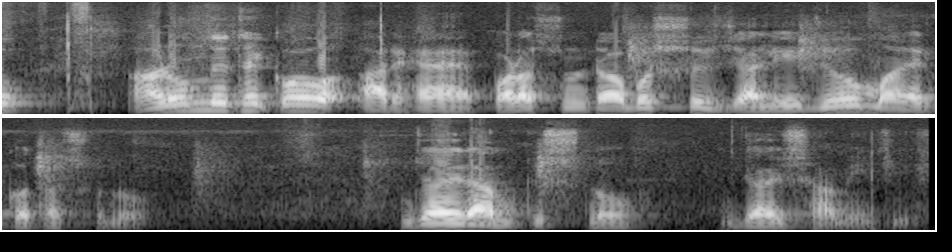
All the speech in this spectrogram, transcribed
আনন্দে থেকো, আর হ্যাঁ পড়াশোনাটা অবশ্যই চালিয়ে যেও, মায়ের কথা শোনো। জয় রামকৃষ্ণ, জয় স্বামীজি।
